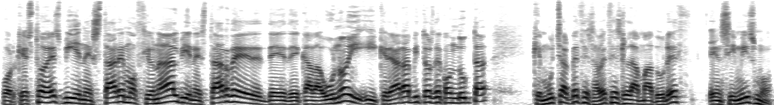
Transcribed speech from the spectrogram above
Porque esto es bienestar emocional, bienestar de, cada uno y, crear hábitos de conducta que muchas veces, a veces la madurez en sí mismo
